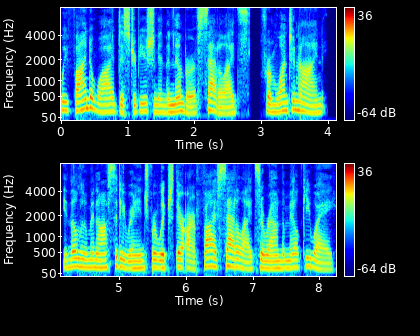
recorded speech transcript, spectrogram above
we find a wide distribution in the number of satellites, from 1 to 9, in the luminosity range for which there are 5 satellites around the Milky Way.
